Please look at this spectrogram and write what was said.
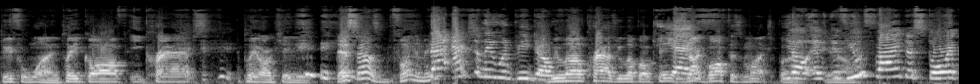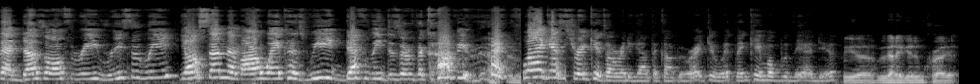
Three for one. Play golf, eat crabs, and play arcade. That sounds fun to me. That actually would be dope. we love crabs. We love arcade. Yes. Not golf as much, but Yo, if you, know. if you find a store that does all three recently, y'all send them our way because we definitely deserve the copyright. well, I guess Stray Kids already got the copyright to it. They came up with the idea. yeah, we gotta give him credit.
